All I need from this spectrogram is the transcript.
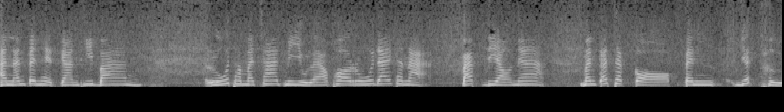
อันนั้นเป็นเหตุการณ์ที่บ้าน รู้ธรรมชาติมีอยู่แล้ว พอรู้ได้ขณะแป๊บเดียวเนี่ย มันก็จะก่อเป็นยึดถือ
